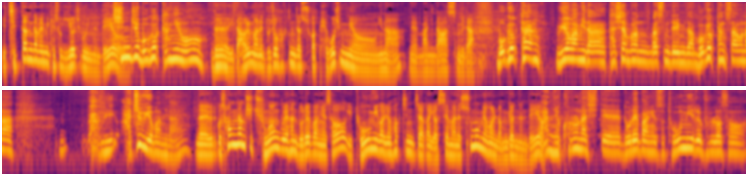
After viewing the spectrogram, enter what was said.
이 집단 감염이 계속 이어지고 있는데요. 진주 목욕탕이요. 네, 이 나흘 만에 누적 확진자 수가 150명이나 네, 많이 나왔습니다. 목욕탕 위험합니다. 다시 한번 말씀드립니다. 목욕탕 사우나 아주 위험합니다. 네, 그리고 성남시 중원구의 한 노래방에서 이 도우미 관련 확진자가 엿새 만에 20명을 넘겼는데요. 아니요, 코로나 시대에 노래방에서 도우미를 불러서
